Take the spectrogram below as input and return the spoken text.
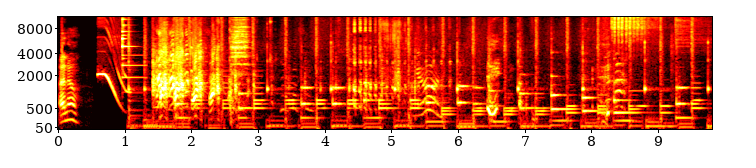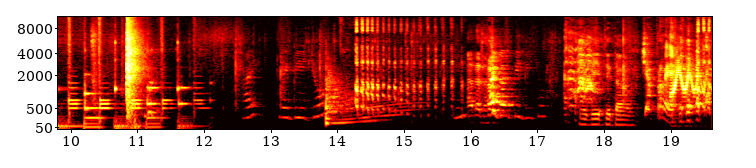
Ano? Yun. Ay, may video. Ano Ay, may video. May video daw. Siyempre.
